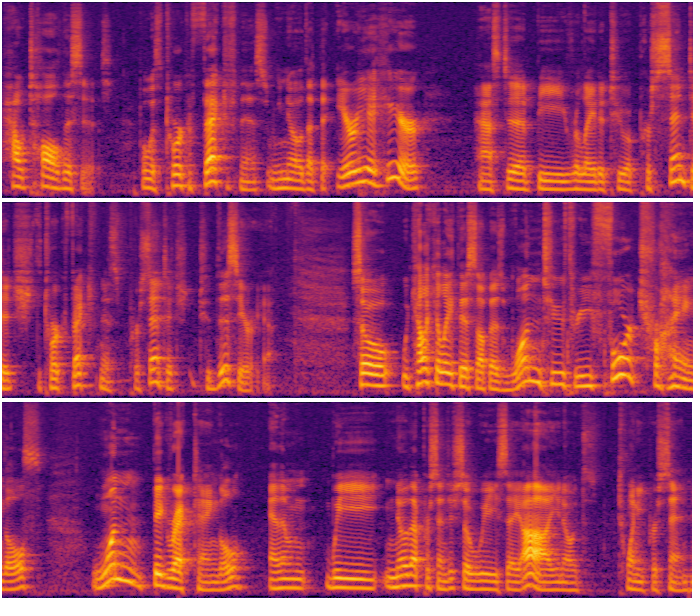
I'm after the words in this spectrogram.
how tall this is. But with torque effectiveness, we know that the area here has to be related to a percentage, the torque effectiveness percentage to this area. So we calculate this up as one, two, three, four triangles, one big rectangle, and then we know that percentage. So we say, ah, you know, it's 20%.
